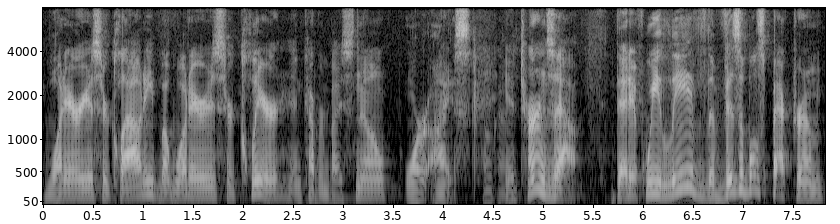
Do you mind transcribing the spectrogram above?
What areas are cloudy, but what areas are clear and covered by snow or ice? It turns out that if we leave the visible spectrum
